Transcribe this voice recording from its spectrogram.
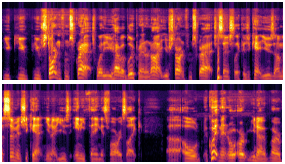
you you you starting from scratch. Whether you have a blueprint or not, you're starting from scratch essentially because you can't use. I'm assuming she can't, you know, use anything as far as like uh, old equipment or, or you know or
